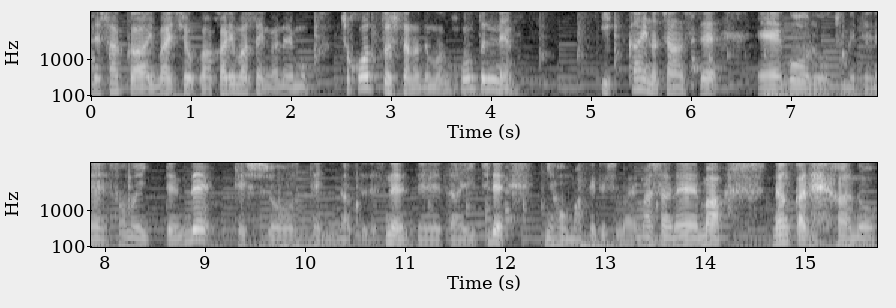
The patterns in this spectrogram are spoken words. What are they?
ね、サッカーいまいちよく分かりませんがね、もうちょこっとしたので、もう本当にね、1回のチャンスで、えー、ゴールを決めてね、その1点で決勝点になってですね、0対1で日本負けてしまいましたね。まあ、なんかね、あの、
